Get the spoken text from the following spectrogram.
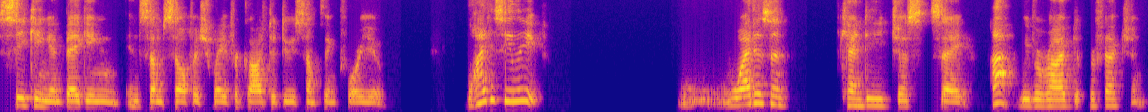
seeking and begging in some selfish way for God to do something for you. Why does he leave? Why doesn't Candide just say, ah, we've arrived at perfection?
